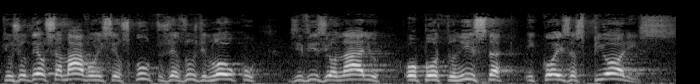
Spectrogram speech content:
que os judeus chamavam em seus cultos Jesus de louco, de visionário, oportunista e coisas piores.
